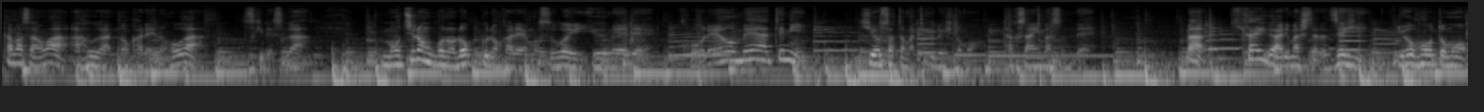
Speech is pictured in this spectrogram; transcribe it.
タマさんはアフガンのカレーの方が好きですがもちろんこのロックのカレーもすごい有名でこれを目当てに清里まで来る人もたくさんいますんでまあ機会がありましたら是非両方とも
